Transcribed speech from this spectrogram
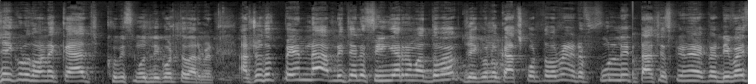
যে কোনো ধরনের কাজ খুবই স্মুথলি করতে পারবেন। আর শুধু পেন না, আপনি চাইলে ফিঙ্গারের মাধ্যমে যে কোনো কাজ করতে পারবেন। এটা ফুললি টাচ স্ক্রিনের একটা ডিভাইস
